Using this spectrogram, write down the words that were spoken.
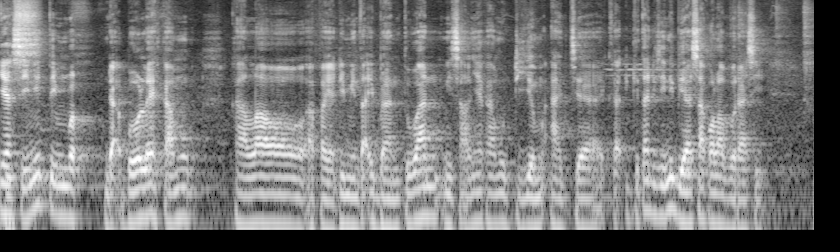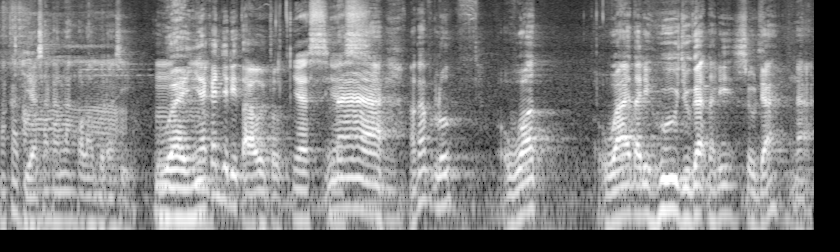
Yes. Di sini teamwork, nggak boleh kamu kalau apa ya dimintai bantuan, misalnya kamu diem aja. Kita di sini biasa kolaborasi. Maka biasakanlah kolaborasi. Why-nya kan jadi tahu tuh. Yes, yes. Nah, maka perlu what, why tadi, who juga tadi sudah. Nah,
